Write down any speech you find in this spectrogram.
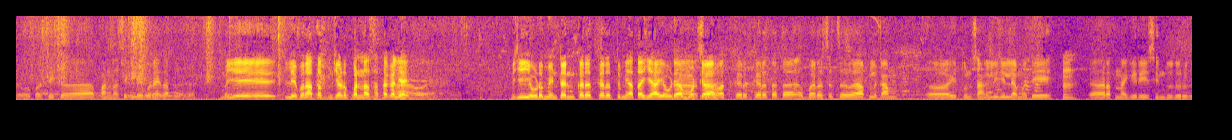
जवळपास एक अं, पन्नास एक लेबर आहेत आपल्याकडं म्हणजे लेबर आता तुमच्याकडे पन्नास हाताखाली आहे. म्हणजे एवढं मेंटेन करत करत तुम्ही आता ह्या एवढ्या मोठ्या सुरुवात करत करत आता बरंच आपलं काम अं, इथून सांगली जिल्ह्यामध्ये अं, रत्नागिरी सिंधुदुर्ग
